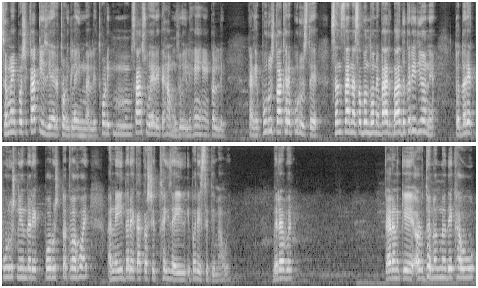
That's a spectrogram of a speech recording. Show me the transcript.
જમાઈ પછી કાકી જ્યારે થોડીક લાઈનમાં લે, થોડીક સાસુ એ રીતે સામું જોઈ લે, હે હે, કરી લે. કારણ કે પુરુષ તો આખરે પુરુષ છે. સંસ્થાના સંબંધોને બાદ બાદ કરી દો ને, તો દરેક પુરુષની અંદર એક પુરુષ તત્વ હોય અને એ દરેક આકર્ષિત થઈ જાય એ પરિસ્થિતિમાં હોય. બરાબર? કારણ કે અર્ધનગ્ન દેખાવું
